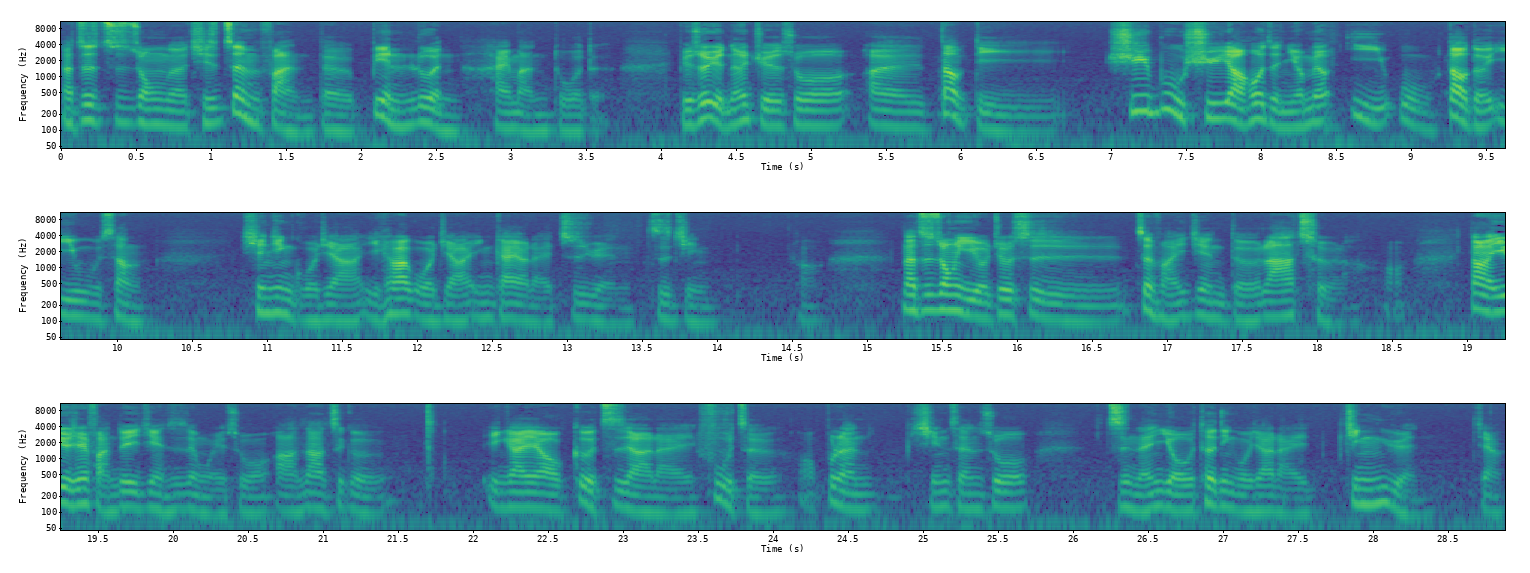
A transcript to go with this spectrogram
那这之中呢，其实正反的辩论还蛮多的。比如说，有人会觉得说，呃，到底需不需要，或者你有没有义务、道德义务上，先进国家、已开发国家应该要来支援资金。啊，那之中也有就是正反意见的拉扯了。当然，也有些反对意见是认为说啊，那这个应该要各自啊来负责哦，不然形成说只能由特定国家来经援这样。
